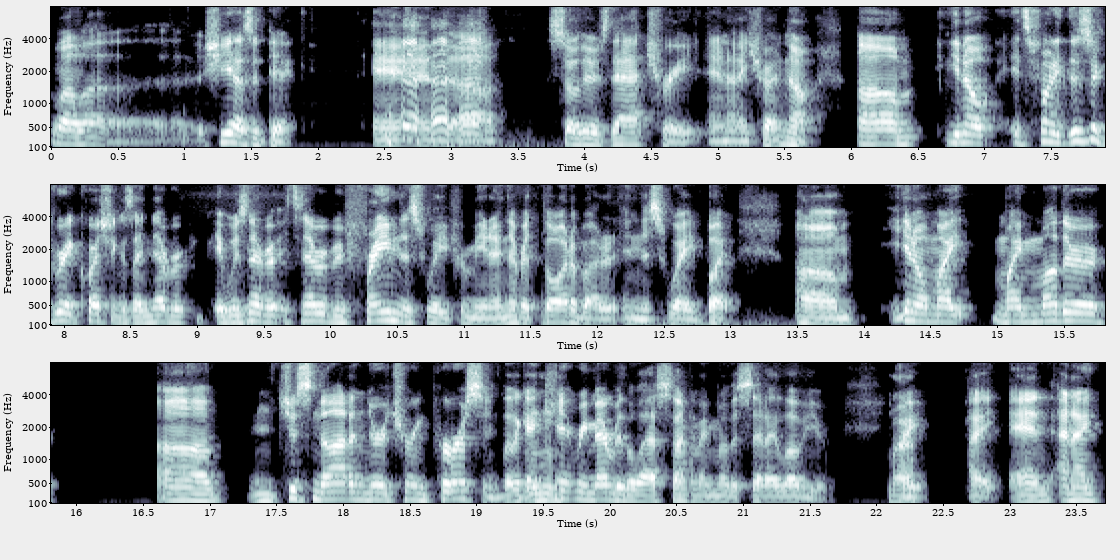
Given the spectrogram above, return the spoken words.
well uh, she has a dick and uh so there's that trait and i try no um you know it's funny this is a great question because i never it was never it's never been framed this way for me and i never thought about it in this way but um you know my my mother uh just not a nurturing person. Like Mhm. i can't remember the last time my mother said i love you. Right. I and and i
